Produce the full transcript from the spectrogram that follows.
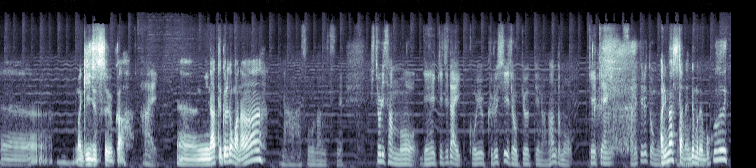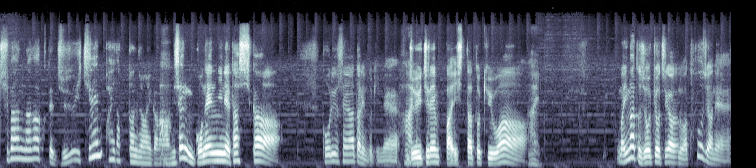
えーまあ、技術というか、はい。えーになってくるのかな。ああ、そうなんですね。ひとりさんも現役時代、こういう苦しい状況っていうのは何度も経験されてると思うありましたね。でもね、僕一番長くて11連敗だったんじゃないかな。あ2005年にね、確か交流戦あたりの時にね、はい11連敗した時は、はい。まあ、今と状況違うのは、当時はね、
